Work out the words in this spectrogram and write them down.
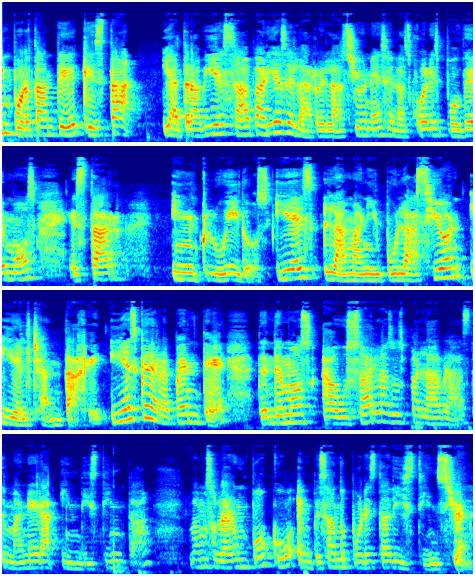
importante que está y atraviesa varias de las relaciones en las cuales podemos estar incluidos y es la manipulación y el chantaje. Y es que de repente tendemos a usar las dos palabras de manera indistinta. Vamos a hablar un poco empezando por esta distinción.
